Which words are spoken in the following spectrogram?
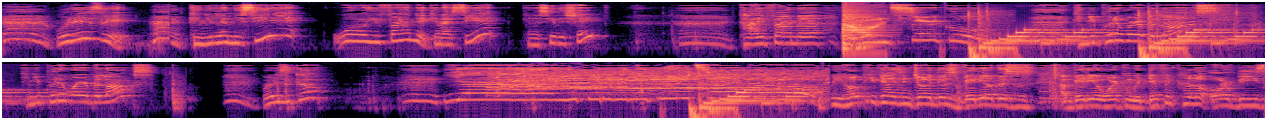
What is it? Can you let me see it? Whoa, you found it. Can I see it? Can I see the shape? Kai found a green circle. Can you put it where it belongs? Can you put it where it belongs? Where does it go? Yay! You put it in the green circle! We hope you guys enjoyed this video. This is a video working with different color Orbeez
